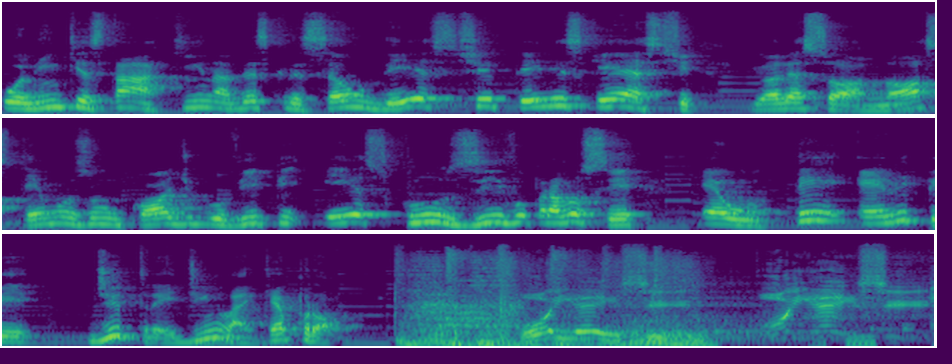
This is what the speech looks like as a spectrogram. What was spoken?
o link está aqui na descrição deste Têniscast. E olha só, nós temos um código VIP exclusivo para você. É o TLP de Trading Like a Pro. Oi, Ace! Oi, Ace!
